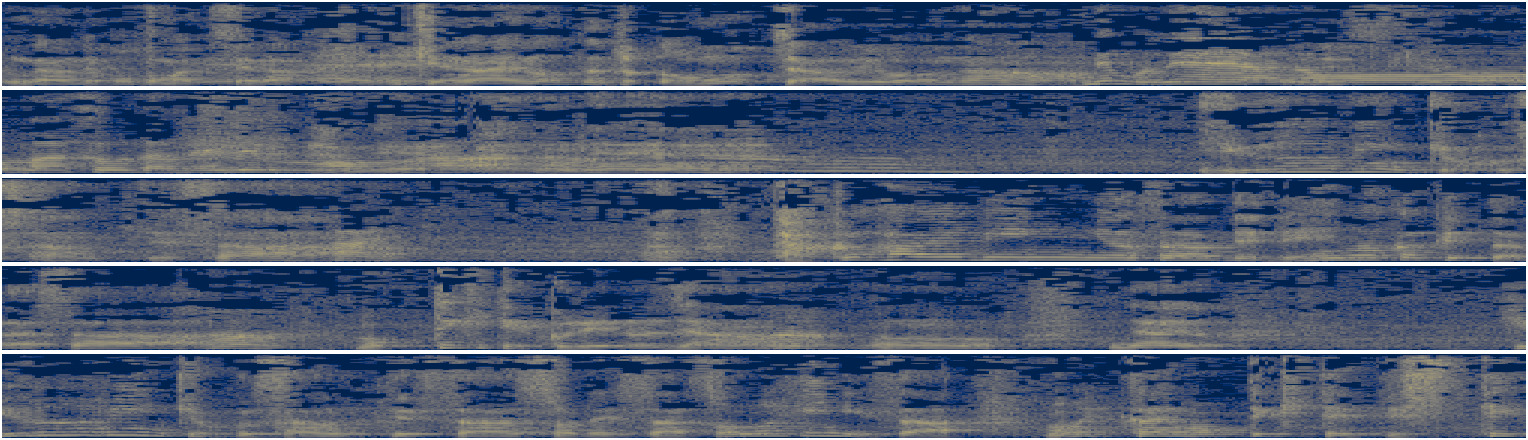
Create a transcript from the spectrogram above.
ー、なんでここまでせないけないのってちょっと思っちゃうようなでもねあのまあそうだね。でもねまああのね郵便局さんってさ、はい宅配便屋さんって電話かけたらさ、持ってきてくれるじゃん、うん。だけど郵便局さんってさそれさその日にさもう一回持ってきてってして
